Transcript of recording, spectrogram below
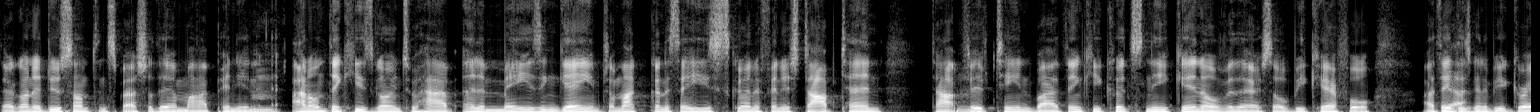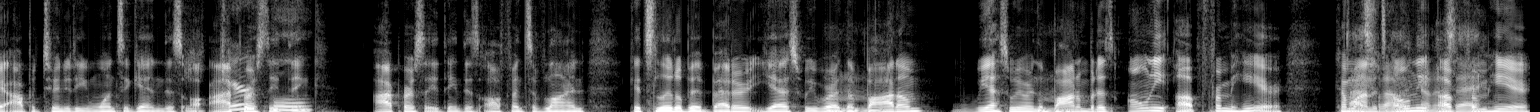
they're going to do something special there, in my opinion. Mm. I don't think he's going to have an amazing game. So I'm not going to say he's going to finish top 10, top Mm. 15, but I think he could sneak in over there. So be careful. I think Yeah. there's going to be a great opportunity once again. This Be I personally think I personally think this offensive line gets a little bit better. Yes, we were at the Mm. bottom. Yes, we were in the Mm. bottom, but it's only up from here. Come That's on, it's what I was only up say. from here.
